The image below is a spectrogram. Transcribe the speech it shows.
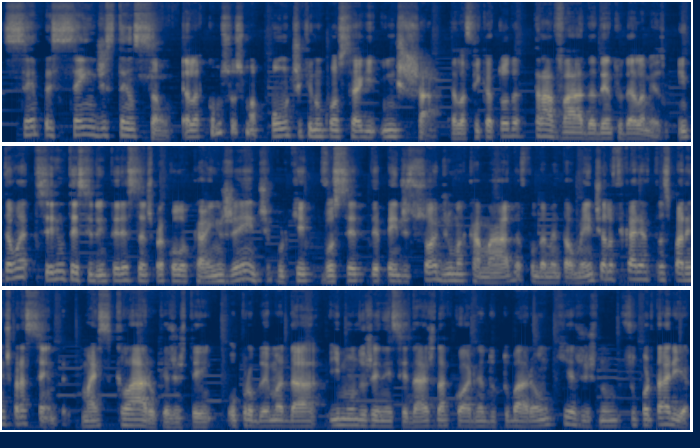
sempre sem distensão. Ela é como se fosse uma ponte que não consegue inchar. Ela fica toda travada dentro dela mesma. Então é, seria um tecido interessante para colocar em gente, porque você depende só de uma camada, fundamentalmente, ela ficaria transparente transparente para sempre. Mas claro que a gente tem o problema da imunogenicidade da córnea do tubarão que a gente não suportaria,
